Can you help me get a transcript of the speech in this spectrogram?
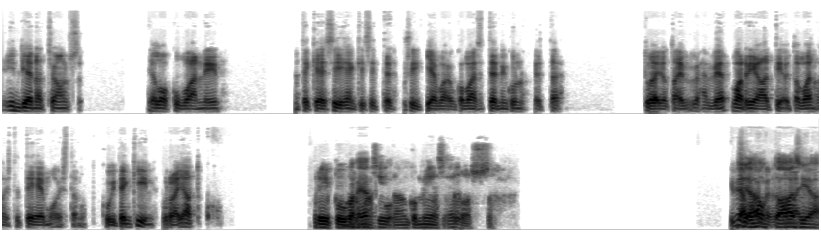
Indiana Jones-elokuvan, niin hän tekee siihenkin sitten musiikkia, vai onko vain sitten, niin kuin, että tulee jotain vähän variaatioita vanhoista teemoista, mutta kuitenkin ura jatkuu. Riippuu varmaan siitä, onko mies elossa. Hyvä se auttaa asiaa.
